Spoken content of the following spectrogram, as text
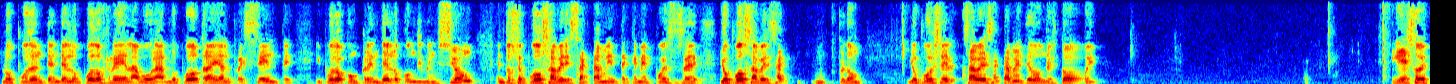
lo puedo entender, lo puedo reelaborar, lo puedo traer al presente y puedo comprenderlo con dimensión, entonces puedo saber exactamente qué me puede suceder, yo puedo saber, perdón, yo puedo ser, saber exactamente dónde estoy, Y eso es,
